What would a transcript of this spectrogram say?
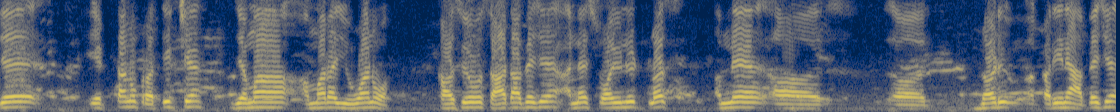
જે એકતાનું પ્રતીક છે. જેમાં અમારા યુવાનો ખાસો એવો સાથ આપે છે અને સો યુનિટ પ્લસ અમને બ્લડ કરીને આપે છે.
